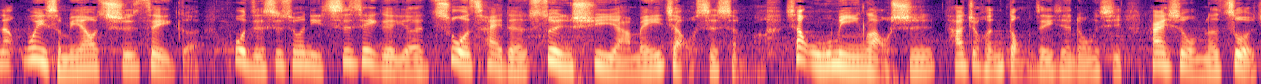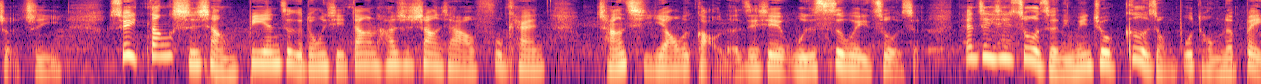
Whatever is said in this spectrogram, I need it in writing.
那为什么要吃这个？或者是说你吃这个有做菜的顺序呀、啊、眉角是什么？像吴明老师他就很懂这些东西，他也是我们的作者之一。所以当时想编这个东西，当然他是上下副刊长期邀稿的这些五十四位作者，但这些作者里面就各种不同的背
